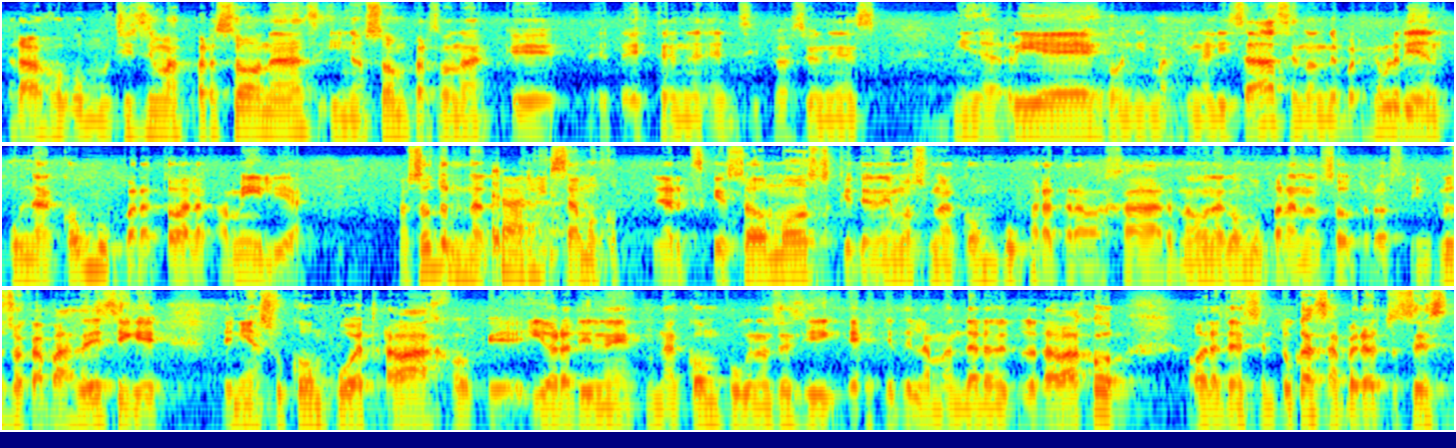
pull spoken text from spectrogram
trabajo con muchísimas personas y no son personas que estén en situaciones ni de riesgo ni marginalizadas, en donde, por ejemplo, tienen una compu para toda la familia. Nosotros naturalizamos como nerds que somos que tenemos una compu para trabajar, no una compu para nosotros. Incluso capaz de decir que tenía su compu de trabajo que, y ahora tiene una compu que no sé si es que te la mandaron de tu trabajo o la tenés en tu casa. Pero entonces,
